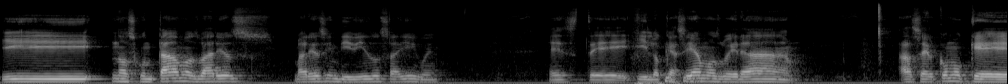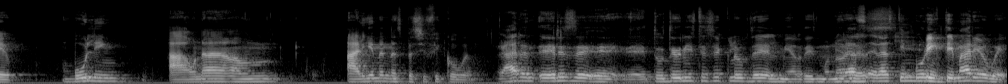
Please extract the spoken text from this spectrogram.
Y nos juntábamos varios, varios individuos ahí, güey. Este, y lo que hacíamos, güey, era hacer como que bullying a una a un a alguien en específico, güey. Ah, eres de. eh, tú te uniste a ese club del mierdismo, ¿no? Eras- eras team bullying. Victimario, güey.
